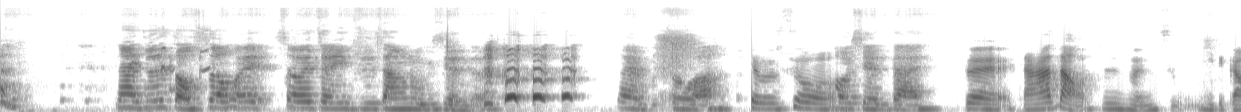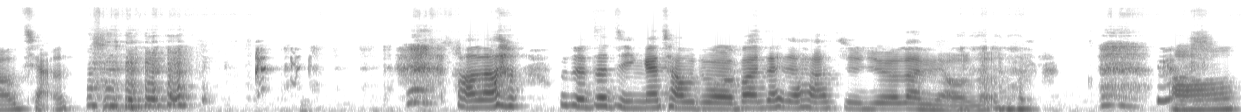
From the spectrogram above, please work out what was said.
那你就是走社会社会正义智商路线的，那也不错啊，也不错。后现代，对，打倒资本主义的高墙。好了，我觉得这集应该差不多了，不然再讲下去就乱聊了。好。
